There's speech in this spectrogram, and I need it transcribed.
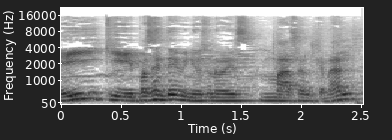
Hey, ¿qué pasa gente? Bienvenidos una vez más al canal.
